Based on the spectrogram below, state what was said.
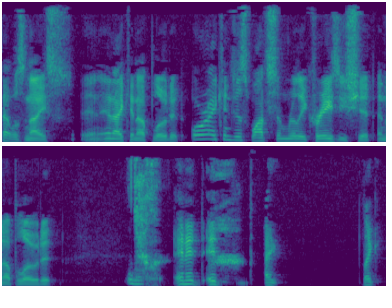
that was nice, and, and I can upload it, or I can just watch some really crazy shit and upload it. And it, it, I, like,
